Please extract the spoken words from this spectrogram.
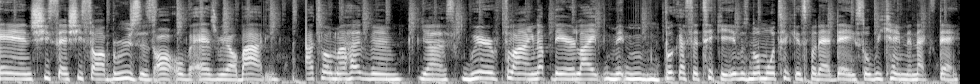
And she said she saw bruises all over Azriel's body. I told my husband, yes, we're flying up there, like, m- m- book us a ticket. It was no more tickets for that day, so we came the next day.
